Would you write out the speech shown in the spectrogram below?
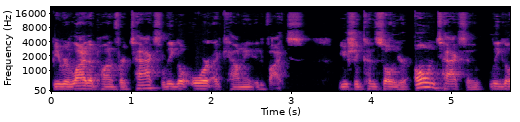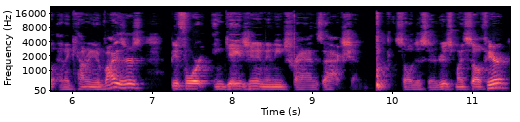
be relied upon for tax, legal, or accounting advice you should consult your own tax and legal and accounting advisors before engaging in any transaction. So I'll just introduce myself here.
